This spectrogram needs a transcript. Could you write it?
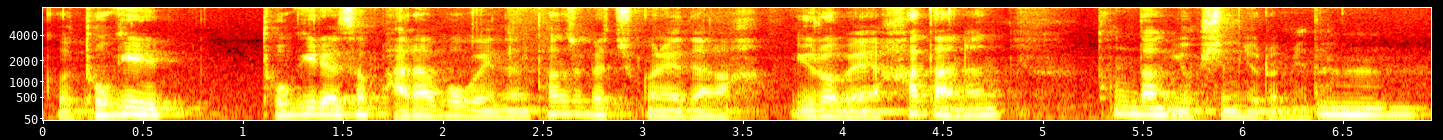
그 독일 독일에서 바라보고 있는 탄소 배출권에 대한 유럽의 하단은 톤당 60유로입니다. 음.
